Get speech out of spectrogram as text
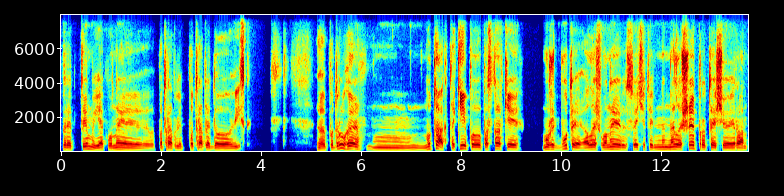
перед тим, як вони потраплять, потраплять до військ. Е, по-друге, ну так, такі поставки можуть бути, але ж вони свідчать не лише про те, що Іран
